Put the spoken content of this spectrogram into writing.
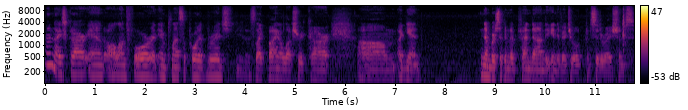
a nice car. And all on four, an implant supported bridge. It's like buying a luxury car. Um, again, numbers are going to depend on the individual considerations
